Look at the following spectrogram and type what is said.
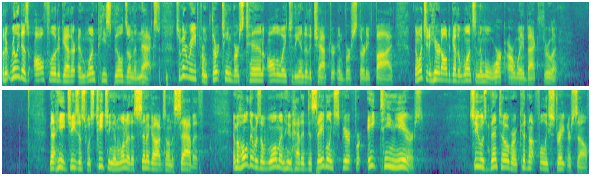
but it really does all flow together and one piece builds on the next. So I'm going to read from 13, verse 10, all the way to the end of the chapter in verse 35. Now I want you to hear it all together once and then we'll work our way back through it. Now he, Jesus, was teaching in one of the synagogues on the Sabbath. And behold, there was a woman who had a disabling spirit for 18 years. She was bent over and could not fully straighten herself.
